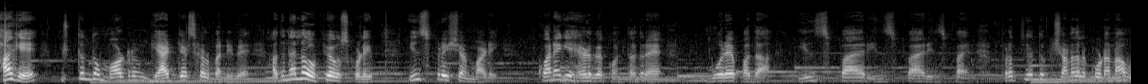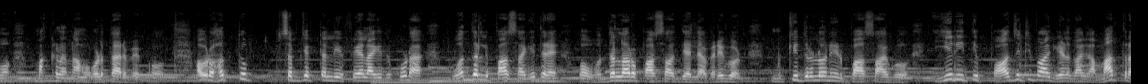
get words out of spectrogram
ಹಾಗೆ ಇಷ್ಟೊಂದು ಮಾಡ್ರನ್ ಗ್ಯಾಡ್ಜೆಟ್ಸ್ಗಳು ಬಂದಿವೆ. ಅದನ್ನೆಲ್ಲ ಉಪಯೋಗಿಸ್ಕೊಳ್ಳಿ ಇನ್ಸ್ಪಿರೇಷನ್ ಮಾಡಿ ಕೊನೆಗೆ ಹೇಳಬೇಕು ಅಂತಂದರೆ ಮೂರೇ ಪದ ಇನ್ಸ್ಪೈರ್ ಇನ್ಸ್ಪೈರ್ ಇನ್ಸ್ಪೈರ್ ಪ್ರತಿಯೊಂದು ಕ್ಷಣದಲ್ಲೂ ಕೂಡ ನಾವು ಮಕ್ಕಳನ್ನು ಹೊಗಳ್ತಾ ಇರಬೇಕು. ಅವರು ಹತ್ತು ಸಬ್ಜೆಕ್ಟಲ್ಲಿ ಫೇಲ್ ಆಗಿದ್ರು ಕೂಡ ಒಂದರಲ್ಲಿ ಪಾಸ್ ಆಗಿದ್ದರೆ ಓ ಒಂದಲ್ಲಾರು ಪಾಸ್ ಆದ್ಯಲ್ಲ ವೆರಿ ಗುಡ್ ಮಿಕ್ಕಿದ್ರಲ್ಲೂ ನೀನು ಪಾಸ್ ಆಗು. ಈ ರೀತಿ ಪಾಸಿಟಿವ್ ಆಗಿ ಹೇಳಿದಾಗ ಮಾತ್ರ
